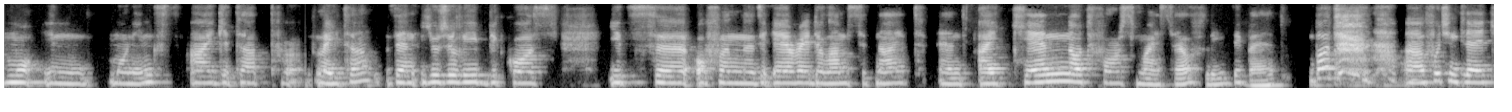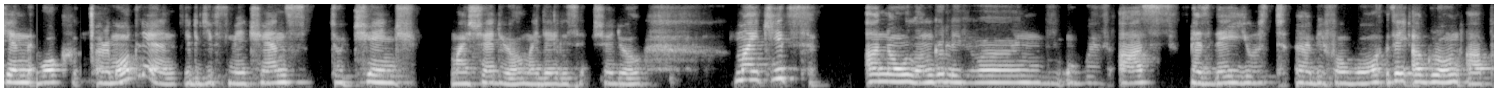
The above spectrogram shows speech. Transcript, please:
more in mornings. I get up uh, later than usually because it's uh, often the air raid alarms at night, and I cannot force myself leave the bed. But uh, fortunately, I can work remotely, and it gives me a chance to change my schedule, my daily schedule. My kids are no longer living with us as they used uh, before war. They are grown up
